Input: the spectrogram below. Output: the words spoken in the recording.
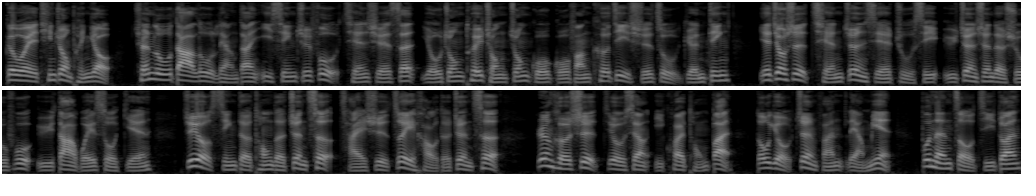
各位听众朋友，诚如大陆两弹一星之父钱学森由衷推崇中国国防科技始祖园丁。也就是前政协主席于正声的叔父于大为所言，只有行得通的政策才是最好的政策。任何事就像一块铜板，都有正反两面，不能走极端。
